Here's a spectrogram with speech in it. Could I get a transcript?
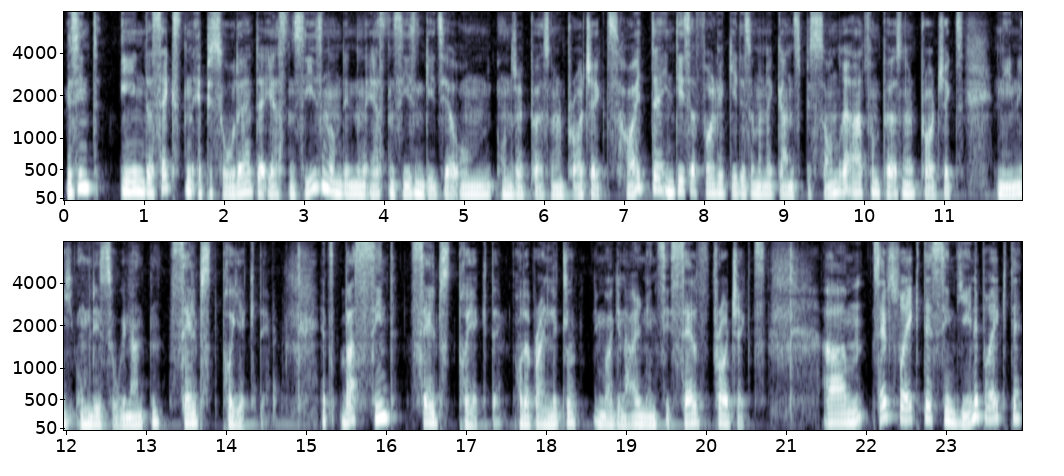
Wir sind in der sechsten Episode der ersten Season und in der ersten Season geht es ja um unsere Personal Projects. Heute in dieser Folge geht es um eine ganz besondere Art von Personal Projects, nämlich um die sogenannten Selbstprojekte. Jetzt, was sind Selbstprojekte? Oder Brian Little im Original nennt sie Self-Projects. Ähm, Selbstprojekte sind jene Projekte,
